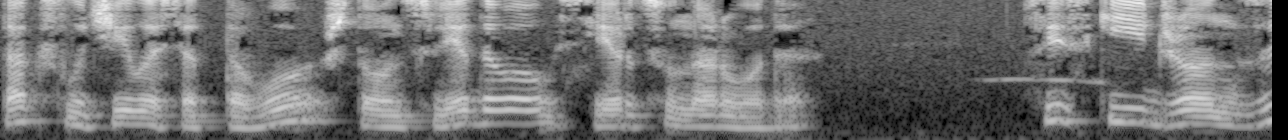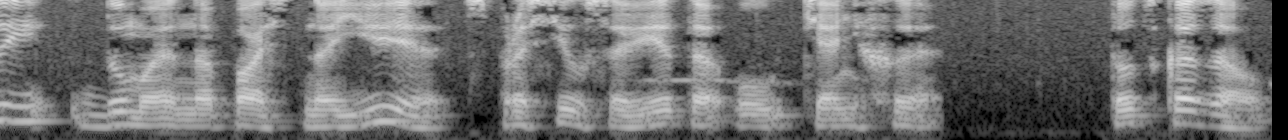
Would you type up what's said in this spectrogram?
Так случилось от того, что он следовал сердцу народа. Циский Джон Цзы, думая напасть на Юэ, спросил совета у Тяньхэ. Тот сказал,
